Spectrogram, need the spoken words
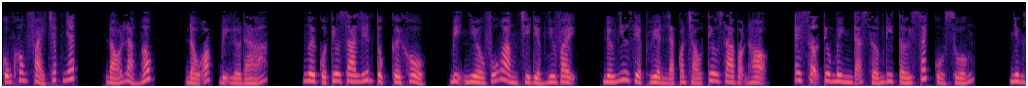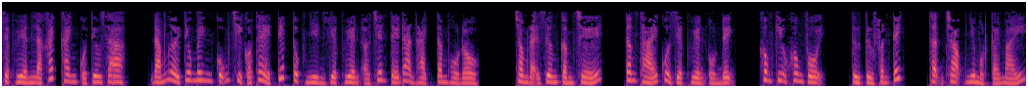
cũng không phải chấp nhất, đó là ngốc, đầu óc bị lừa đá. Người của tiêu gia liên tục cười khổ, bị nhiều vũ hoàng chỉ điểm như vậy, nếu như Diệp Huyền là con cháu tiêu gia bọn họ, e sợ tiêu minh đã sớm đi tới sách cổ xuống. Nhưng Diệp Huyền là khách khanh của tiêu gia, đám người tiêu minh cũng chỉ có thể tiếp tục nhìn Diệp Huyền ở trên tế đàn hạch tâm hồ đồ. Trong đại dương cấm chế, tâm thái của Diệp Huyền ổn định, không kiệu không vội, từ từ phân tích, thận trọng như một cái máy.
